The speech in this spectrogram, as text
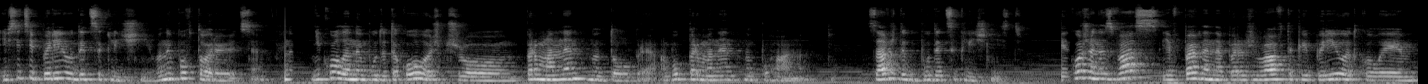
І всі ці періоди циклічні, вони повторюються. Ніколи не буде такого, що перманентно добре або перманентно погано. Завжди буде циклічність. Кожен із вас, я впевнена, переживав такий період, коли.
